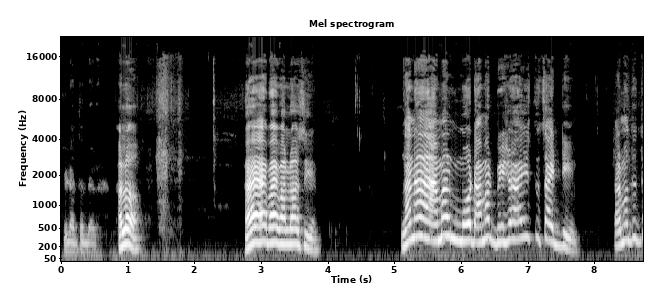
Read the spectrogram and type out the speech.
কিরা তো দেখ হ্যালো? হ্যাঁ হ্যাঁ ভাই ভালো আছি। না না আমার মোট আমার ভিসা আইস তো চারটি। তার মধ্যে তো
